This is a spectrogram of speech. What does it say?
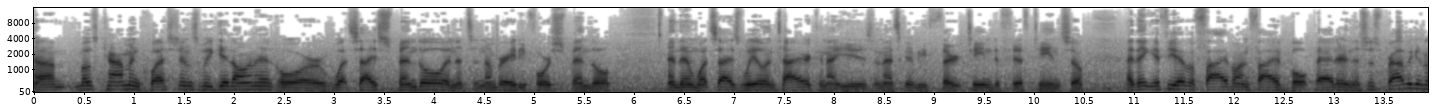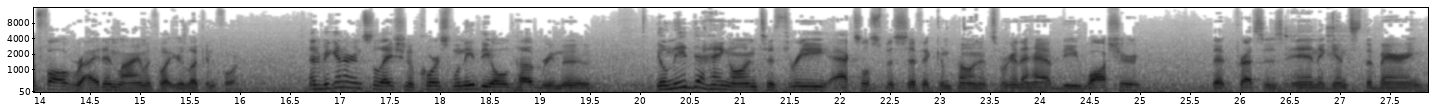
Um, most common questions we get on it or what size spindle, and it's a number 84 spindle. And then what size wheel and tire can I use? And that's going to be 13 to 15. So I think if you have a 5 on 5 bolt pattern, this is probably going to fall right in line with what you're looking for. Now to begin our installation, of course, we'll need the old hub removed. You'll need to hang on to three axle specific components. We're going to have the washer that presses in against the bearing.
